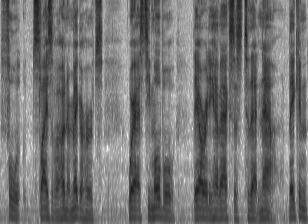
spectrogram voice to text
full slice of 100 megahertz, whereas T-Mobile, they already have access to that now. They can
